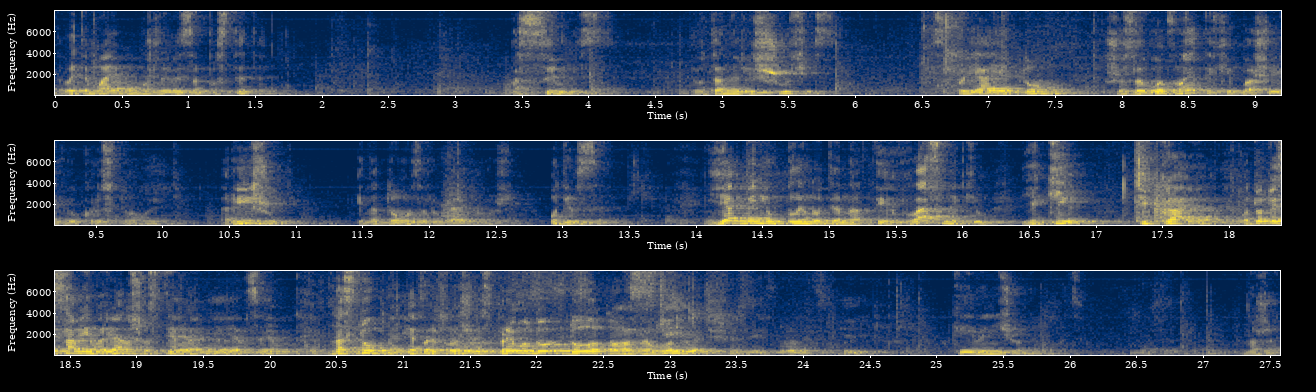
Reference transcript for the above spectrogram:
давайте маємо можливість запустити пасивність і ота нерішучість сприяє тому, що завод, знаєте хіба що як використовують? Ріжуть і на тому заробляють гроші. От і все. Як мені вплинути на тих власників, які тікають? От той самий варіант, що з я- це. я- Наступне, я перепрошую, з приводу долотного заводу. В Києві нічого не робиться. На жаль.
